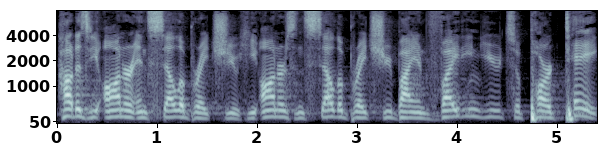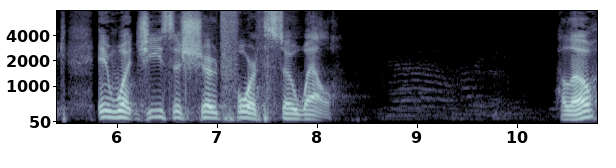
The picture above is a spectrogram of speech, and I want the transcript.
how does he honor and celebrate you? He honors and celebrates you by inviting you to partake in what Jesus showed forth so well. Hello?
